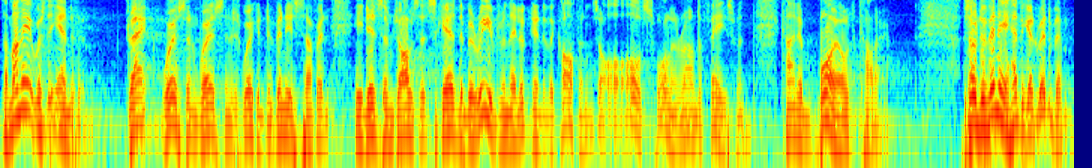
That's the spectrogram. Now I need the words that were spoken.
The money was the end of him. Drank worse and worse, and his work at Divinity suffered. He did some jobs that scared the bereaved when they looked into the coffins, all, all swollen around the face, with kind of boiled color. So Divinity had to get rid of him.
